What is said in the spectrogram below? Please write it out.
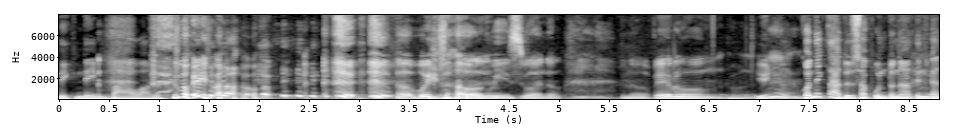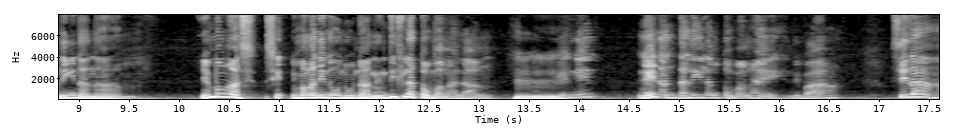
nickname bawang. boy bawang. oh, boy bawang mismo, no? No pero, Yun yung konektado sa punto natin kanina na yung mga yung mga ninununan, hindi sila tumanga lang. mm Ngayon, ngayon ang dali lang tumanga eh, di ba? Sila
